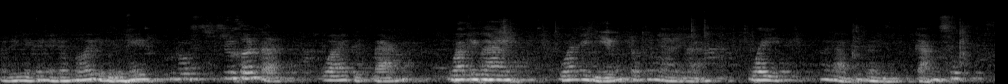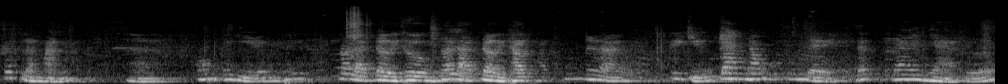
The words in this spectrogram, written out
và bây giờ cái này nó mới thì mình thấy nó trước hết là qua kịch bản qua cái vai qua cái diễn trong cái ngày mà quay nó làm cho mình cảm xúc rất là mạnh. À, có một cái gì đó mình thấy nó là đời thường nó là đời thật. Nên là cái chuyện đang nóng vấn đề đất đai nhà cửa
